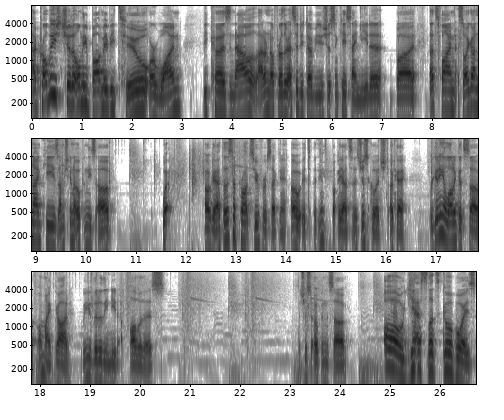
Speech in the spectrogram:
I probably should have only bought maybe two or one because now I don't know for other SOTWs just in case I need it, but that's fine. So I got nine keys. I'm just gonna open these up. What? Okay, I thought this had Prot 2 for a second. Oh, it's I think it's yeah, it's it's just glitched. Okay. We're getting a lot of good stuff. Oh my god. We literally need all of this. Let's just open this up. Oh, yes, let's go, boys.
